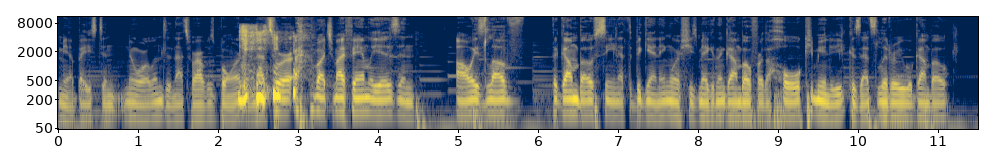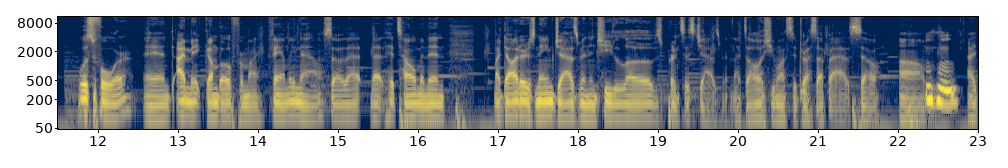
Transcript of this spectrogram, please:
you know based in New Orleans, and that's where I was born, and that's where much of my family is, and I always love the gumbo scene at the beginning where she's making the gumbo for the whole community because that's literally what gumbo was for and i make gumbo for my family now so that that hits home and then my daughter's named jasmine and she loves princess jasmine that's all she wants to dress up as so um, mm-hmm. i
